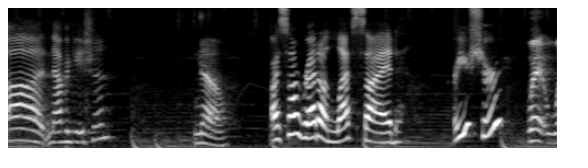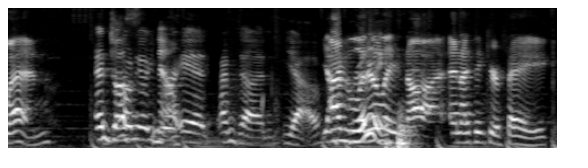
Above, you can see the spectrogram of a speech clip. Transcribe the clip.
uh, navigation? No. I saw red on left side. Are you sure? Wait, when? Antonio, Just you're in. I'm done. Yeah. Yeah, I'm Really? literally not, and I think you're fake.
